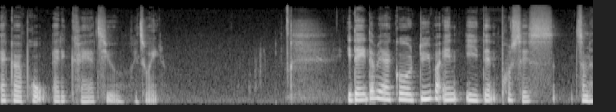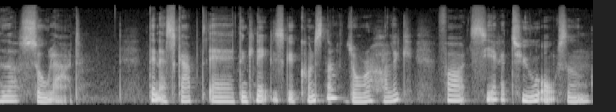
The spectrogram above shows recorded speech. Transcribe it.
at gøre brug af det kreative ritual. I dag der vil jeg gå dybere ind i den proces, som hedder soul art. Den er skabt af den kanadiske kunstner Laura Hollick for cirka 20 år siden.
